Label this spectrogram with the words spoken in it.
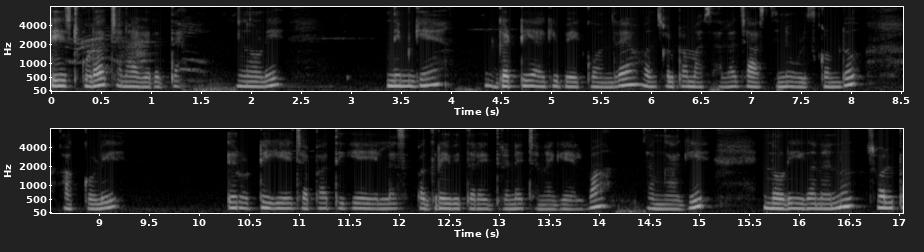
ಟೇಸ್ಟ್ ಕೂಡ ಚೆನ್ನಾಗಿರುತ್ತೆ. ನೋಡಿ, ನಿಮಗೆ ಗಟ್ಟಿಯಾಗಿ ಬೇಕು ಅಂದರೆ ಒಂದು ಸ್ವಲ್ಪ ಮಸಾಲ ಜಾಸ್ತಿನೇ ಉಳಿಸ್ಕೊಂಡು ಹಾಕ್ಕೊಳ್ಳಿ. ರೊಟ್ಟಿಗೆ, ಚಪಾತಿಗೆ ಎಲ್ಲ ಸ್ವಲ್ಪ ಗ್ರೇವಿ ಥರ ಇದ್ರೇ ಚೆನ್ನಾಗಿ ಅಲ್ವಾ? ಹಂಗಾಗಿ ನೋಡಿ ಈಗ ನಾನು ಸ್ವಲ್ಪ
